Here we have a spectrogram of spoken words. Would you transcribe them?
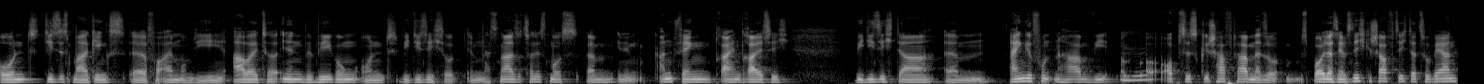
Und dieses Mal ging es äh, vor allem um die ArbeiterInnenbewegung und wie die sich so im Nationalsozialismus ähm, in den Anfängen 33 wie die sich da ähm, eingefunden haben, wie, ob, ob sie es geschafft haben. Also Spoiler, sie haben es nicht geschafft, sich dazu wehren.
